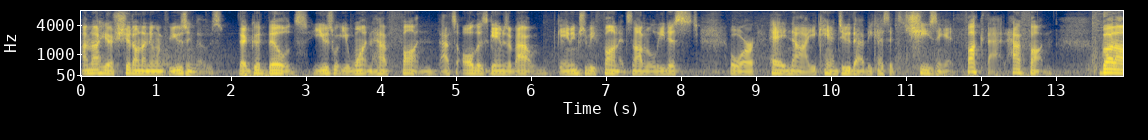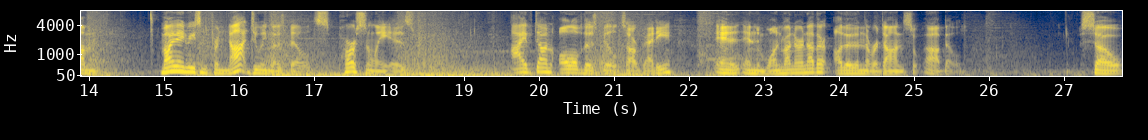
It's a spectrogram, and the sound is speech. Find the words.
I'm not here to shit on anyone for using those. They're good builds. Use what you want and have fun. That's all this game's about. Gaming should be fun. It's not elitist or hey, nah, you can't do that because it's cheesing it. Fuck that. Have fun. But um my main reason for not doing those builds personally is I've done all of those builds already in, one run or another other than the Radahn uh, build. So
